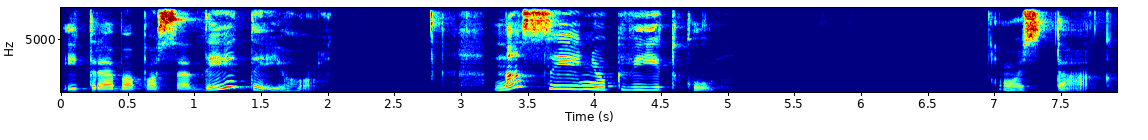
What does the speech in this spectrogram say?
І треба посадити його на синю квітку. Ось так.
